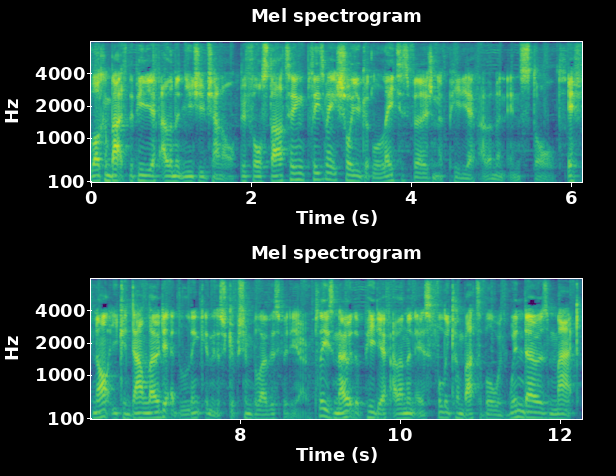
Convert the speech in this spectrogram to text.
Welcome back to the PDFelement YouTube channel. Before starting, please make sure you've got the latest version of PDFelement installed. If not, you can download it at the link in the description below this video. Please note that PDFelement is fully compatible with Windows, Mac,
